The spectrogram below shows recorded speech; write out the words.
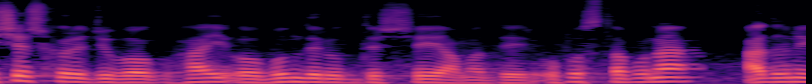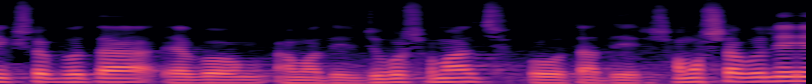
বিশেষ করে যুবক ভাই ও বোনদের উদ্দেশ্যে আমাদের উপস্থাপনা, আধুনিক সভ্যতা এবং আমাদের যুব সমাজ ও তাদের সমস্যাবলী,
